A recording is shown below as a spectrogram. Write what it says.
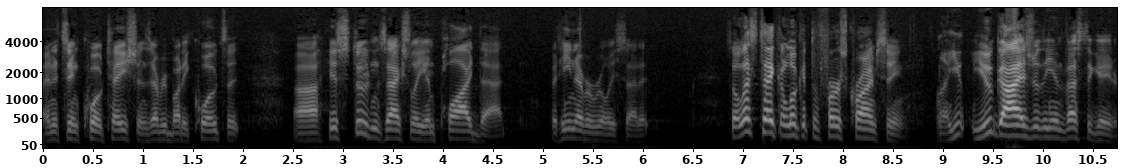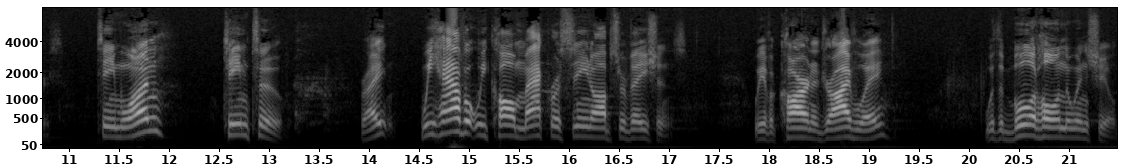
and it's in quotations. Everybody quotes it. Uh, his students actually implied that, but he never really said it. So let's take a look at the first crime scene. Now, you, you guys are the investigators. Team one, team two, right? We have what we call macro scene observations. We have a car in a driveway with a bullet hole in the windshield.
